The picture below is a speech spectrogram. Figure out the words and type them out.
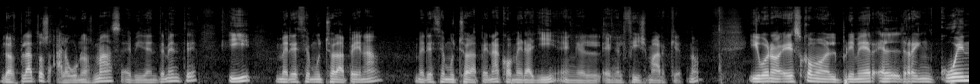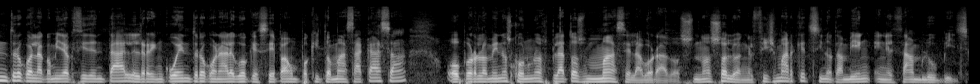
los platos, algunos más, evidentemente. Y merece mucho la pena merece mucho la pena comer allí en el, en el Fish Market, ¿no? Y bueno, es como el primer, el reencuentro con la comida occidental, el reencuentro con algo que sepa un poquito más a casa o por lo menos con unos platos más elaborados, no solo en el Fish Market, sino también en el Zam Blue Beach.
